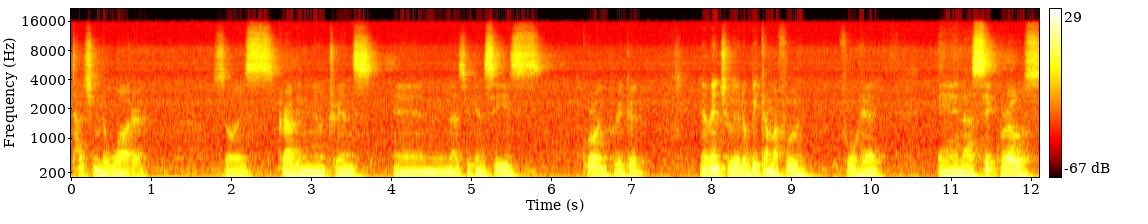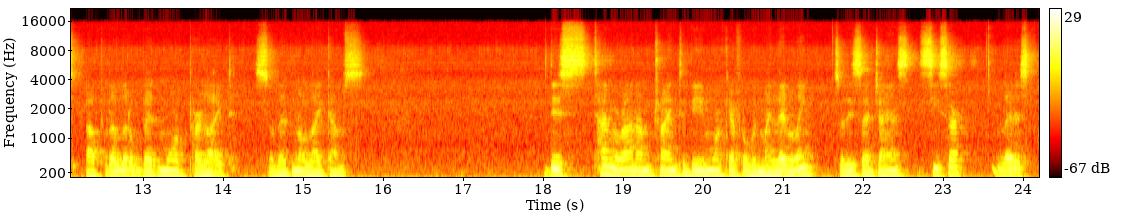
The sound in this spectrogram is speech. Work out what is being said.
touching the water. So it's grabbing nutrients. And as you can see it's growing pretty good eventually it'll become a full full head. And as it grows I'll put a little bit more perlite so that no light comes. This time around I'm trying to be more careful with my labeling. So this is a giant Caesar lettuce.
